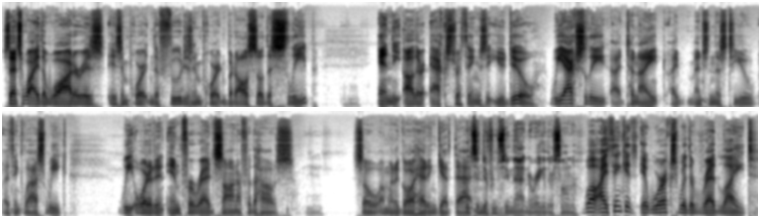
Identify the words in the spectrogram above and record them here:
So that's why the water is is important, the food is important, but also the sleep and the other extra things that you do. We actually uh, tonight, I mentioned this to you, I think last week. We ordered an infrared sauna for the house, mm-hmm. so I'm going to go ahead and get that. What's the and- difference between that and a regular sauna? well, I think it it works with a red light.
